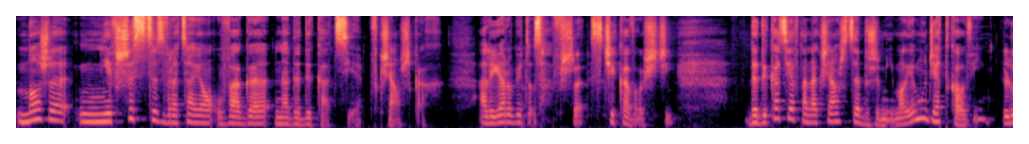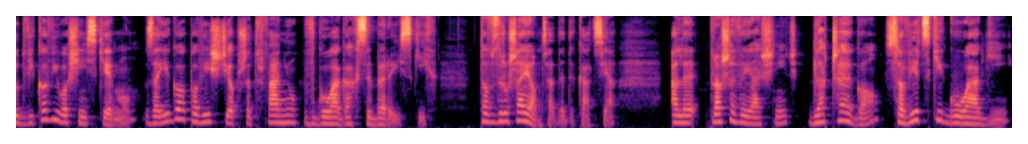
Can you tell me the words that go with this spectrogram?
Może nie wszyscy zwracają uwagę na dedykację w książkach, ale ja robię to zawsze z ciekawości. Dedykacja w pana książce brzmi mojemu dziadkowi, Ludwikowi Łosińskiemu, za jego opowieści o przetrwaniu w gułagach syberyjskich. To wzruszająca dedykacja, ale proszę wyjaśnić, dlaczego sowieckie gułagi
